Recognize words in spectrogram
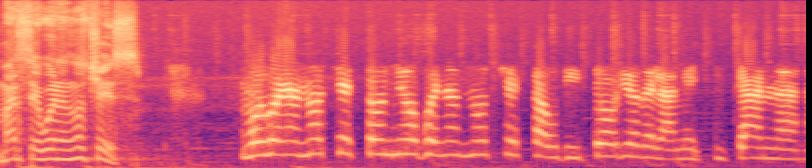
Marce, buenas noches. Muy buenas noches, Toño. Buenas noches, auditorio de la Mexicana.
